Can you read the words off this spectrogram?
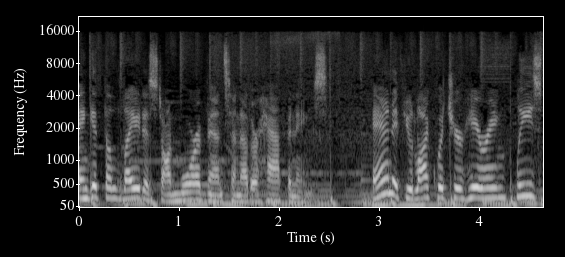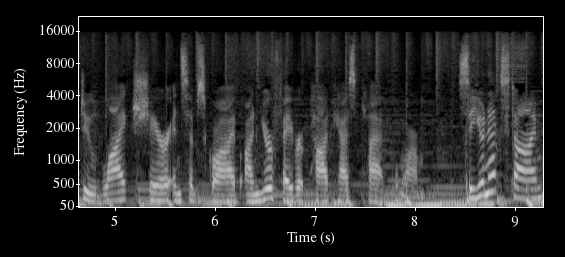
and get the latest on more events and other happenings. And if you like what you're hearing, please do like, share, and subscribe on your favorite podcast platform. See you next time.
